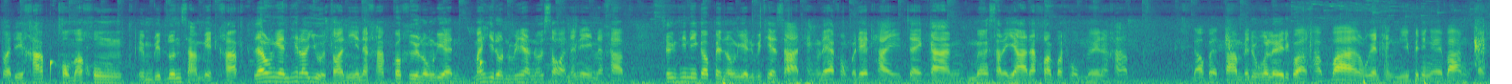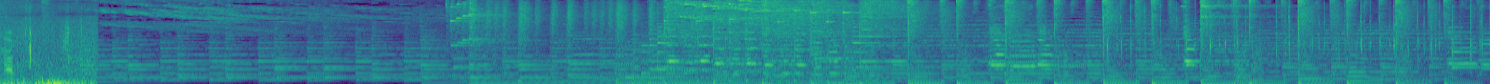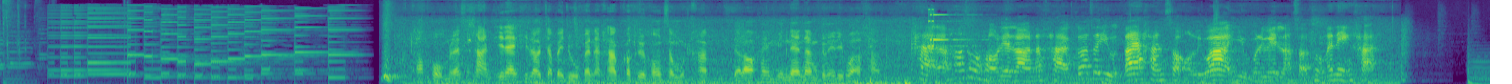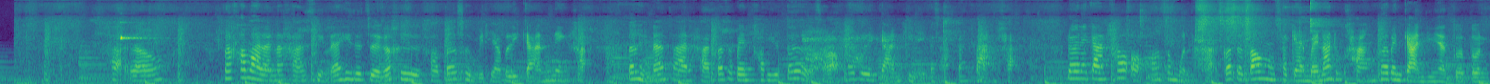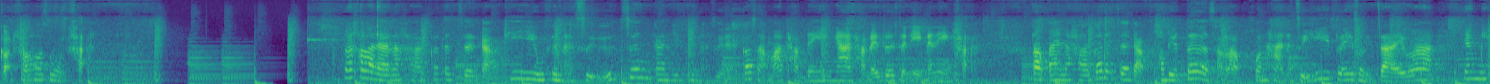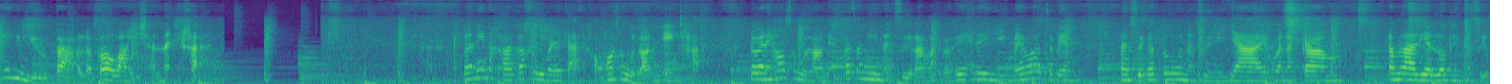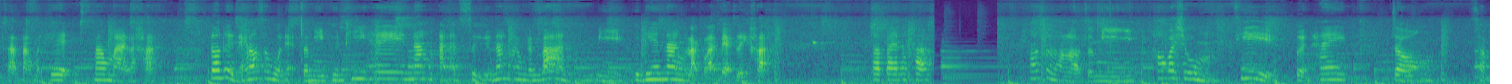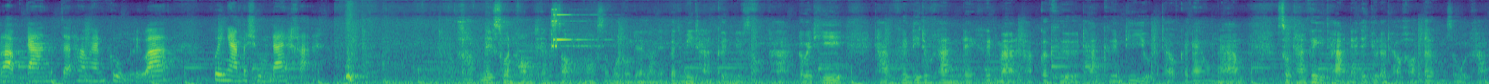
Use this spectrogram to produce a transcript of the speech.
สวัสดีครับ ผมอาคุงเอ็มวิทรุ่น 31 ครับ แล้วโรงเรียนที่เราอยู่ตอนนี้นะครับ ก็คือโรงเรียนมหิดลวิทยานุสรนั่นเองนะครับ ซึ่งที่นี่ก็เป็นโรงเรียนวิทยาศาสตร์แห่งแรกของประเทศไทย ใจกลางเมืองสารยานครปฐมเลยนะครับ เราไปตามไปดูกันเลยดีกว่าครับ ว่าโรงเรียนแห่งนี้เป็นยังไงบ้างไปครับ ถานที่แรกที่เราจะไปดูกันนะครับ ก็คือห้องสมุดครับเดี๋ยวเราให้มินแนะนำกันเลยดีกว่าครับ ค่ะแล้วห้องสมุดของโรงเรียนเรานะคะ ก็จะอยู่ใต้อาคาร2หรือว่าอยู่บริเวณหลังเสาธงนั่นเองค่ะ ค่ะแล้วเมื่อเข้ามาแล้วนะคะ สิ่งแรกที่จะเจอก็คือเคาน์เตอร์ศูนย์วิทยาบริการนั่นเองค่ะแล้วถึงด้านซ้ายนะคะ ก็จะเป็นคอมพิวเตอร์สำหรับให้บริการพิมพ์เอกสารต่างๆ ค่ะ โดยในการเข้าออกห้องสมุดค่ะ ก็จะต้องสแกนใบหน้าทุกครั้งเพื่อเป็นการยืนยันตัวตนก่อนเข้าห้องสมุดค่ะเมามาแล้วนะคะ ก็จะเจอกับที่ยืมคืนหนังสือ ซึ่งการยืมคืนหนังสือเนี่ยก็สามารถทำได้ง่ายๆทำได้ด้วยตนเองนั่นเองค่ะ ต่อไปนะคะ ก็จะเจอกับคอมพิวเตอร์สำหรับค้นหาหนังสือที่ตัวเองสนใจว่ายังมีให้ยืมอยู่หรือเปล่า แล้วก็วางอยู่ชั้นไหนค่ะค่ะและนี่นะคะก็คือบรรยากาศของห้องสมุดเรานั่นเองค่ะ โดยในห้องสมุดเราเนี่ยก็จะมีหนังสือหลากหลายประเภทให้ได้ยืมไม่ว่าจะเป็นหนังสือการ์ตูนหนังสือนิยาย วรรณกรรมตำราเรียนรวมถึงหนังสือภาษาต่างประเทศมากมายละค่ะรวมถึงในห้องสมุดเนี่ยจะมีพื้นที่ให้นั่งอ่านหนังสือนั่งทำกันบ้าน มีพื้นที่ให้นั่งหลากหลายแบบเลยค่ะ ต่อไปนะคะห้องสมุดของเราจะมีห้องประชุมที่เปิดให้จองสำหรับการจะทำงานกลุ่มหรือว่าคุยงานประชุมได้ค่ะ ครับในส่วนของชั้น 2 ห้องสมุดโรงเรียนเราเนี่ยก็จะมีทางขึ้นอยู่ 2 ทาง โดยที่ทางขึ้นที่ทุกท่านได้ขึ้นมานะครับก็คือทางขึ้นที่อยู่แถวใกล้ๆห้องน้ำส่วนทางขึ้นอีกทางเนี่ยจะอยู่แถวๆเคาน์เตอร์ห้องสมุดครับ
